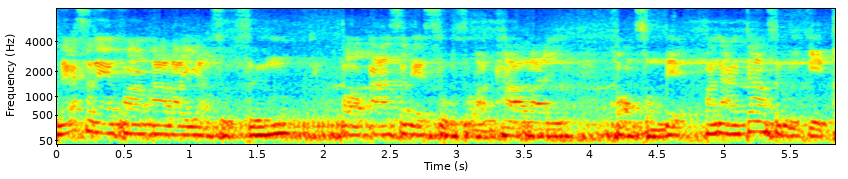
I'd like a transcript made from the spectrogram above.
และแสดงความอาลัยอย่างสุดซึ้ง ต่อการเสด็จสู่สวรรคาลัยของสมเด็จพระนางเจ้าสิริกิติ์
